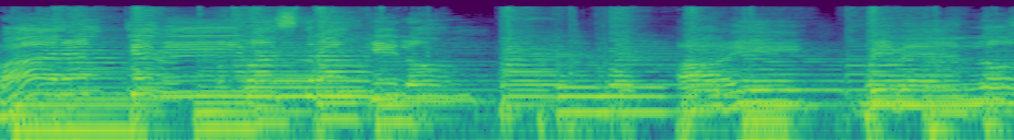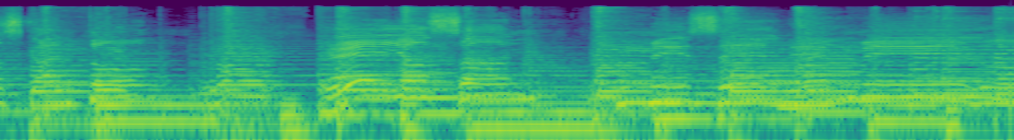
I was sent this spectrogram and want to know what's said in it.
Para que vivas tranquilo, mis enemigos.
